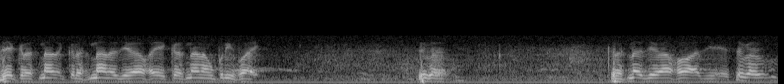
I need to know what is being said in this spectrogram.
જે કૃષ્ણ કૃષ્ણ જેવા હોય કૃષ્ણ ઉપરી હોય. શું કહ્યું? કૃષ્ણ જેવા હોવા જોઈએ. શું કહ્યું?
